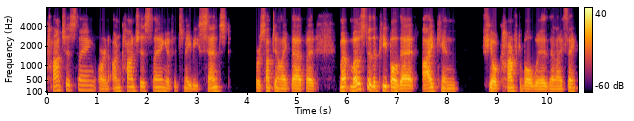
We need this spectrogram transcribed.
conscious thing or an unconscious thing, if it's maybe sensed or something like that. But m- most of the people that I can feel comfortable with, and I think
